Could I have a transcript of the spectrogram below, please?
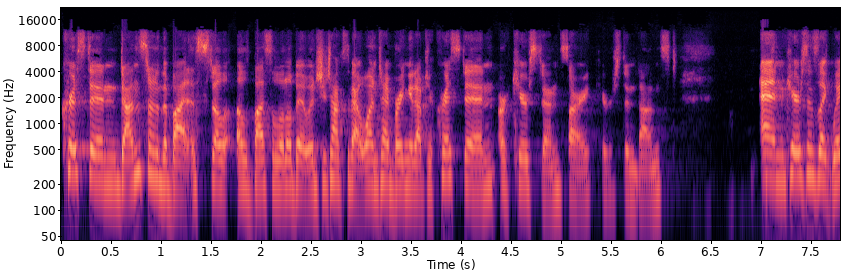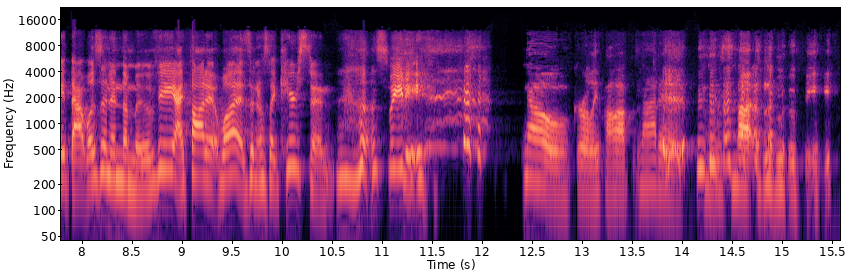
Kristen Dunst under the bus, still a bus a little bit when she talks about one time bringing it up to Kristen or Kirsten, sorry, Kirsten Dunst. And Kirsten's like, wait, that wasn't in the movie? I thought it was. And I was like, Kirsten, sweetie. no girly pop not it it's not in the movie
